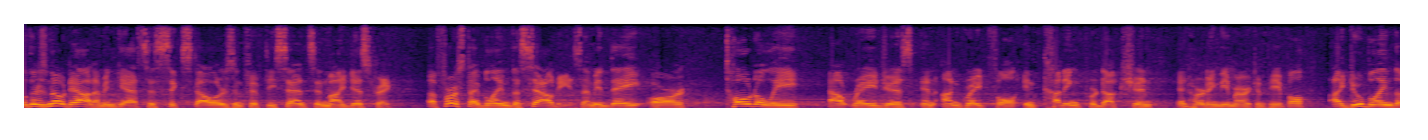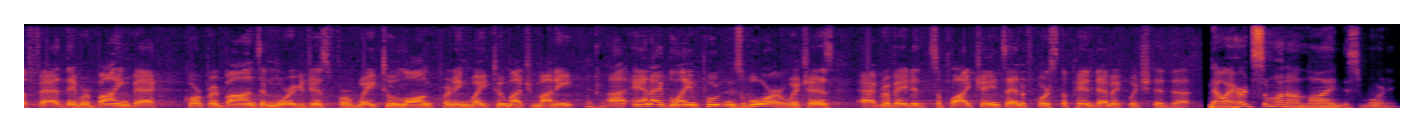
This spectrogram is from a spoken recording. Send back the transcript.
Well, there's no doubt. I mean, gas is $6.50 in my district. Uh, first, I blame the Saudis. I mean, they are totally outrageous and ungrateful in cutting production and hurting the American people. I do blame the Fed. They were buying back corporate bonds and mortgages for way too long, printing way too much money. Mm-hmm. Uh, and I blame Putin's war, which has aggravated supply chains, and of course, the pandemic, which did that. Now, I heard someone online this morning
